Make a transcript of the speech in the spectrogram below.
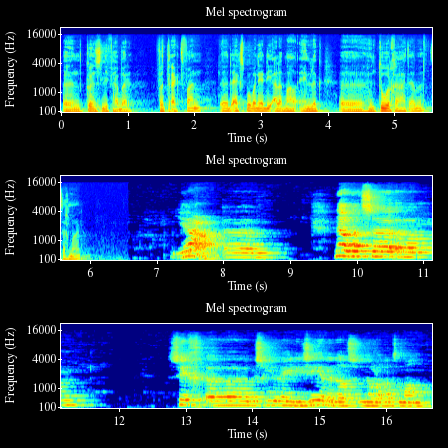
een kunstliefhebber vertrekt van eh, de expo wanneer die allemaal eindelijk uh, hun tour gehad hebben, zeg maar? Ja, uh, nou dat ze uh, zich eh, misschien realiseren dat Nola Hatteman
